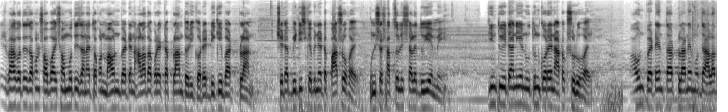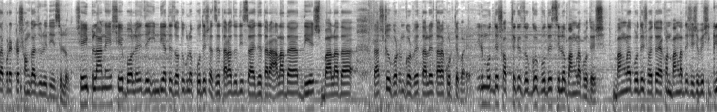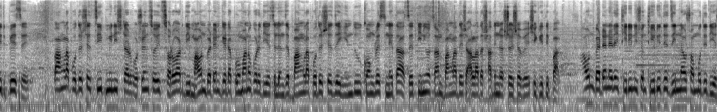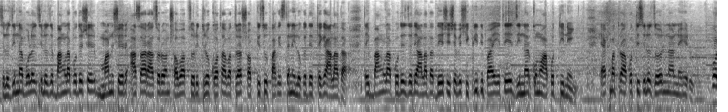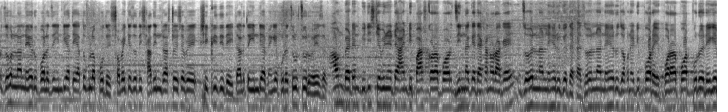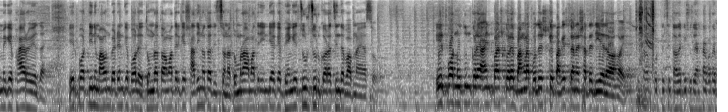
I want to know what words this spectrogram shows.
দেশ ভাগ হতে যখন সবাই সম্মতি জানায়, তখন মাউন্ট ব্যাটেন আলাদা করে একটা প্ল্যান তৈরি করে, ডিকি বার্ড প্ল্যান। সেটা ব্রিটিশ ক্যাবিনেটে পাশও হয়, উনিশশো সাতচল্লিশ সালে দুই এ মে। কিন্তু এটা নিয়ে নতুন করে নাটক শুরু হয়। মাউন্ট প্যাটেন তার প্ল্যানের মধ্যে আলাদা করে একটা সংজ্ঞা জুড়ে দিয়েছিল। সেই প্ল্যানে সে বলে যে, ইন্ডিয়াতে যতগুলো প্রদেশ আছে, তারা যদি চায় যে তারা আলাদা দেশ বা আলাদা রাষ্ট্র গঠন করবে, তাহলে তারা করতে পারে। এর মধ্যে সবথেকে যোগ্য প্রদেশ ছিল বাংলা প্রদেশ। বাংলা প্রদেশ হয়তো এখন বাংলাদেশ হিসেবে স্বীকৃতি পেয়েছে। বাংলা প্রদেশের চিফ মিনিস্টার হোসেন শহীদ সরোয়ার্দি মাউন্ট ব্যাটেনকে এটা প্রমাণও করে দিয়েছিলেন যে বাংলা প্রদেশে যে হিন্দু কংগ্রেস নেতা আছে, তিনিও চান বাংলাদেশ আলাদা স্বাধীন রাষ্ট্র হিসেবে স্বীকৃতি পাক। মাউন্ট ব্যাটেনের এই থ্রি নিশন থিওরিতে জিন্নাও সম্মতি দিয়েছিল। জিন্না বলেছিল যে বাংলা প্রদেশের মানুষের আচার, আচরণ, স্বভাব, চরিত্র, কথাবার্তা সব কিছু পাকিস্তানি লোকেদের থেকে আলাদা। তাই বাংলা প্রদেশ যদি আলাদা দেশ হিসেবে স্বীকৃতি পায়, এতে জিন্নার কোনো আপত্তি নেই। একমাত্র আপত্তি ছিল জওহরলাল নেহেরু। পর জওহরলাল নেহেরু বলে যে, ইন্ডিয়াতে এতগুলো প্রদেশ সবাইকে যদি স্বাধীন রাষ্ট্র হিসেবে স্বীকৃতি দেয় তাহলে তো ইন্ডিয়া ভেঙে পুরো চুরচুর হয়ে যাবে। মাউন্ট ব্যাটেন ব্রিটিশ ক্যাবিনেটে আইনটি পাশ করার পর জিন্নাকে দেখানোর আগে জওহরলাল নেহেরুকে দেখায়। জওহরলাল নেহেরু যখন এটি পড়ে পড়ার পর পুরো রেগে মেগে ফায়ার হয়ে যায়। এরপর তিনি মাউন্ট ব্যাটেনকে বলে, তোমরা তো আমাদেরকে স্বাধীনতা দিচ্ছ না, তোমরা আমাদের ইন্ডিয়াকে ভেঙে চুরচুর করার চিন্তা ভাবনায় আছো। এরপর নতুন করে আইন পাশ করে বাংলা প্রদেশকে পাকিস্তানের সাথে দিয়ে দেওয়া হয়। করতেছি, তাদেরকে শুধু একটা কথা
